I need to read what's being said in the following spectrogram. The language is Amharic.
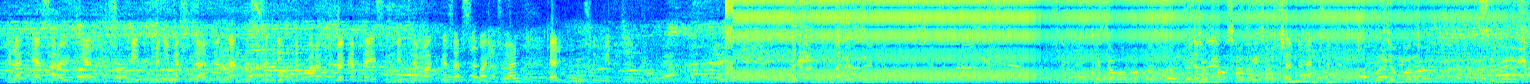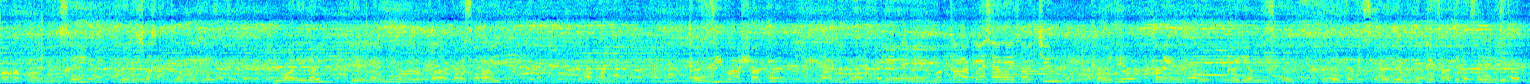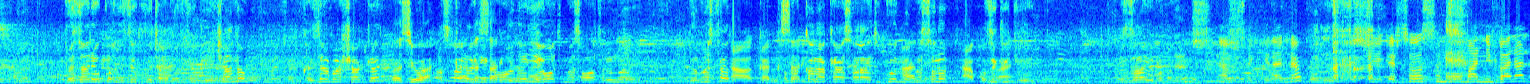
ለመከላከያ ሰራዊት ያለ ስሜት ምን ይመስላል? እናንተስ እንዴት ነበራችሁ? በቀጣይስ እንዴት ለማገዝ አስባችኋል? ያለን ስሜት ከዛ በመቀጠል ለጀግናው ሰራዊታችን መጀመሪያ ስሜ ሽፈራ መሐመድ ሰይድ ዜሮ ሶስት ቀበሌ ነዋሪ ላይ የቀድሞ መከላከያ ሰራዊት አባል ከዚህ ባሻገር ለመከላከያ ሰራዊታችን ከደም ከገንዘብ እስከ ደም ልገሳ ድረስ ለመስጠት በዛሬው ቀን እዚህ ቦታ በርዘን የቻለው ከዚያ ባሻገር በሲዋ አስፈላጊ ከሆነ የህይወት መስዋዕት ለመ- ለመስጠት ከመከላከያ ሰራዊት ጎን ለመሰለፍ ዝግጁ እዛ ይበቃል። አመሰግናለሁ። እሺ እርስዎ ስሞ ማን ይባላል?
